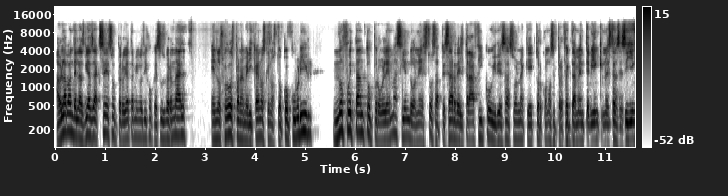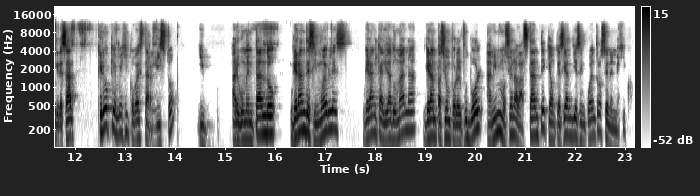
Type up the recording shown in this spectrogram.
Hablaban de las vías de acceso, pero ya también lo dijo Jesús Bernal, en los Juegos Panamericanos que nos tocó cubrir, no fue tanto problema, siendo honestos, a pesar del tráfico y de esa zona que Héctor conoce perfectamente bien, que no es tan sencilla ingresar. Creo que México va a estar listo y argumentando grandes inmuebles, gran calidad humana, gran pasión por el fútbol. A mí me emociona bastante que aunque sean 10 encuentros, sean en México.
